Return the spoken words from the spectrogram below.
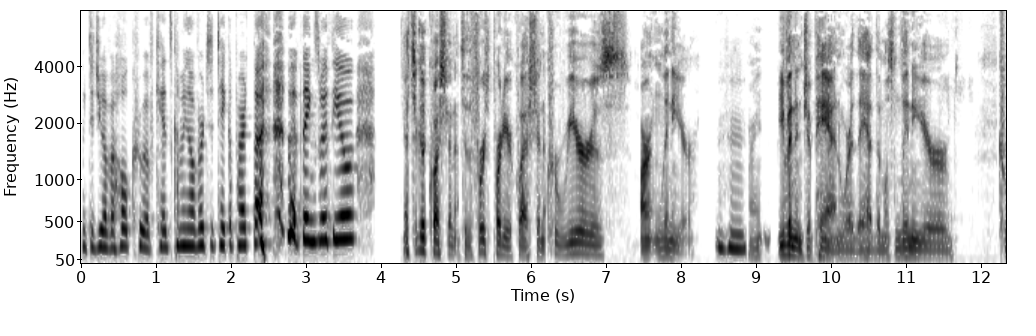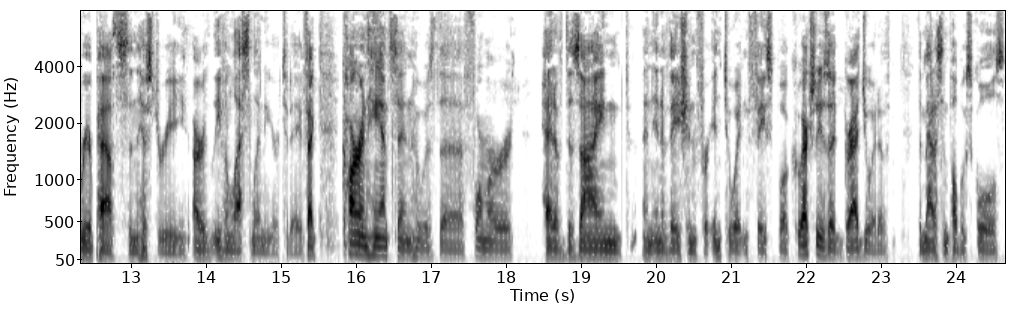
like did you have a whole crew of kids coming over to take apart the, the things with you that's a good question. To the first part of your question, careers aren't linear, mm-hmm. right? Even in Japan, where they had the most linear career paths in history, are even less linear today. In fact, Kaaren Hanson, who was the former head of design and innovation for Intuit and Facebook, who actually is a graduate of the Madison Public Schools,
